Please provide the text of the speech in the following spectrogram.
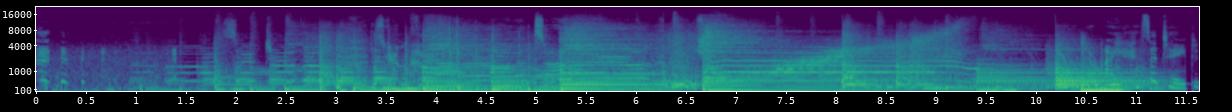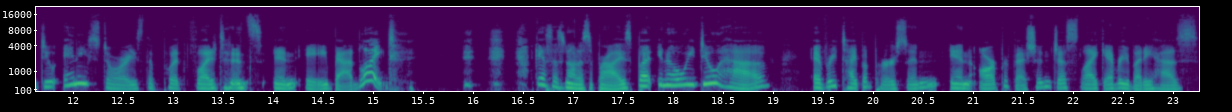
I hesitate to do any stories that put flight attendants in a bad light. I guess that's not a surprise, but you know, we do have every type of person in our profession, just like everybody has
